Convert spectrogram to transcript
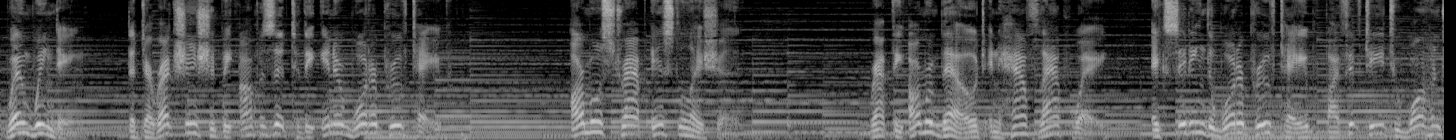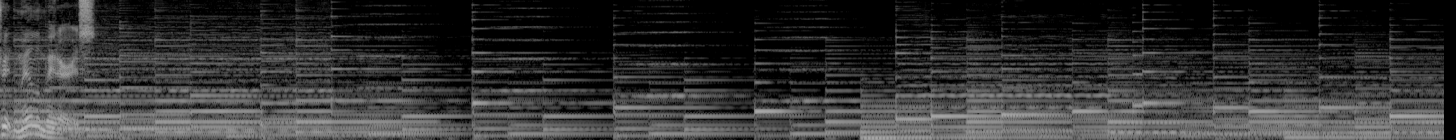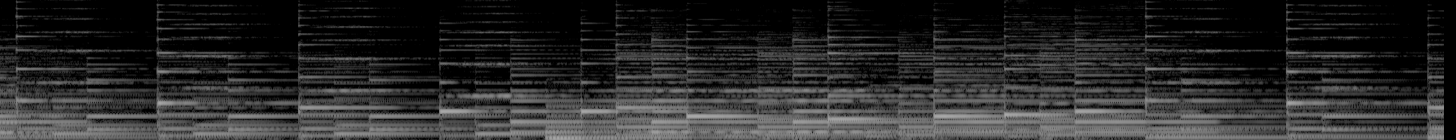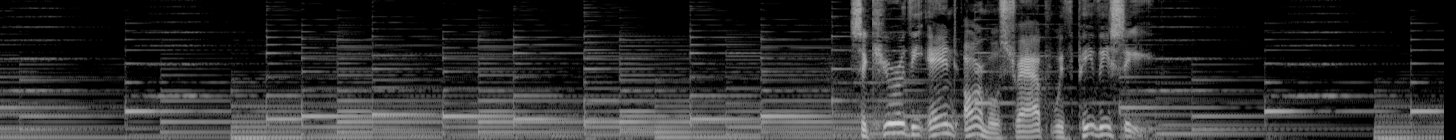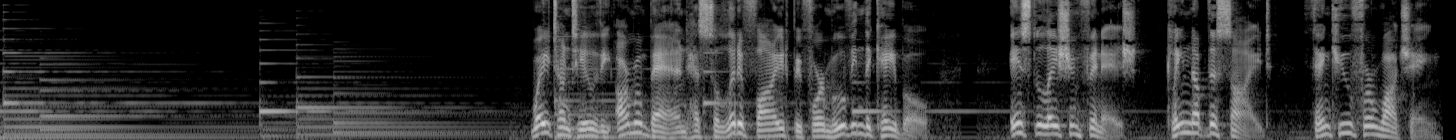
When winding, the direction should be opposite to the inner waterproof tape. Armor strap installation Wrap the armor belt in half lap way. exceeding the waterproof tape by 50 to 100 millimeters. Secure the end armor strap with PVC. Wait until the armor band has solidified before moving the cable. Installation finish. Clean up the site. Thank you for watching.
